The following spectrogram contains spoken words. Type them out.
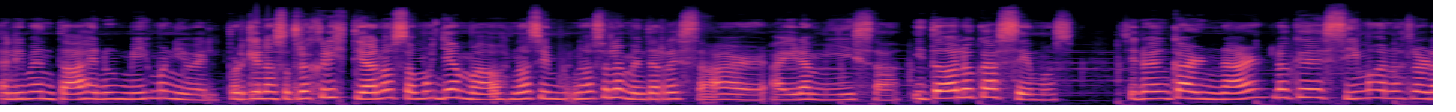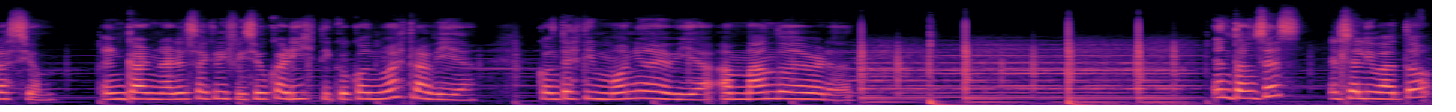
alimentadas en un mismo nivel, porque nosotros cristianos somos llamados no, no solamente a rezar, a ir a misa y todo lo que hacemos, sino a encarnar lo que decimos en nuestra oración, encarnar el sacrificio eucarístico con nuestra vida, con testimonio de vida, amando de verdad. Entonces, el celibato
